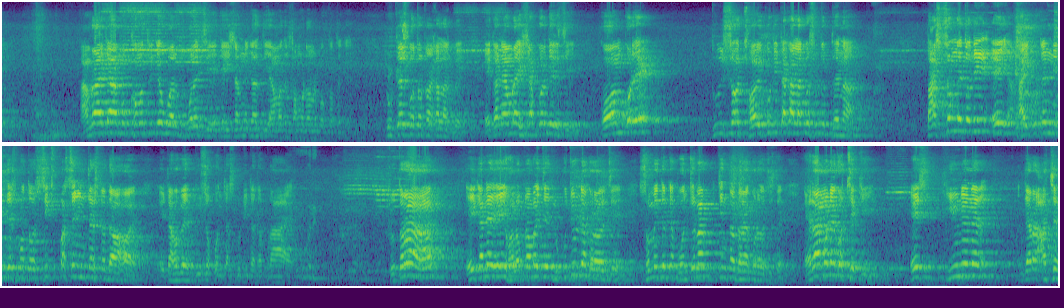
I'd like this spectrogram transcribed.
আমরা এটা মুখ্যমন্ত্রীকেও বলেছি যে হিসাব নিকাশ দিয়ে আমাদের সংগঠনের পক্ষ থেকে। টোটাল কত টাকা লাগবে? এখানে আমরা হিসাব করে দেখেছি, কম করে দুইশো ছয় কোটি টাকা লাগবে শুধু দেনা। তার সঙ্গে যদি এই হাইকোর্টের নির্দেশ মতো সিক্স পার্সেন্ট ইন্টারেস্টটা দেওয়া হয়, এটা হবে দুইশো পঞ্চাশ কোটি টাকা প্রায়। সুতরাং এইখানে এই হলফনামায় যে লুকুচুরিটা করা হয়েছে, শ্রমিকদেরকে বঞ্চনার চিন্তাধারা করা হচ্ছে এরা মনে করছে কি? এই ইউনিয়নের যারা আছে,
